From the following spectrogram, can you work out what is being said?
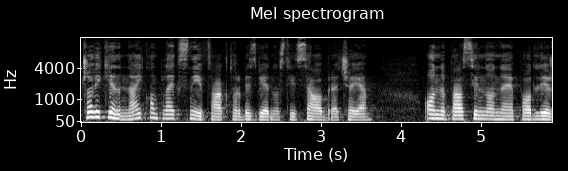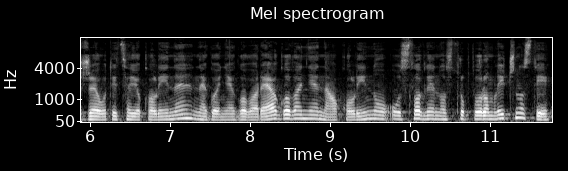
Čovjek je najkompleksniji faktor bezbjednosti saobraćaja. On pasivno ne podliježe uticaju okoline, nego je njegovo reagovanje na okolinu uslovljeno strukturom ličnosti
